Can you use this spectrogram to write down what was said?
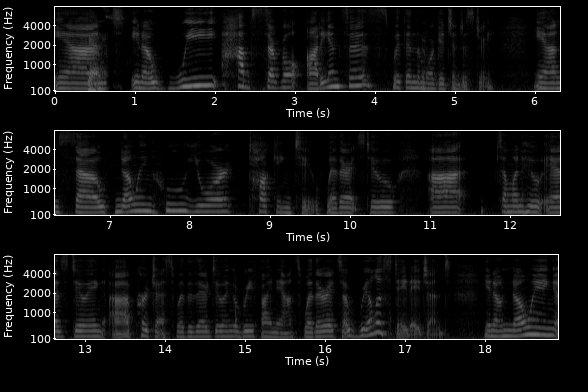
And yes. you know, we have several audiences within the mortgage industry. And so knowing who you're talking to, whether it's to uh, someone who is doing a purchase, whether they're doing a refinance, whether it's a real estate agent, you know, knowing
